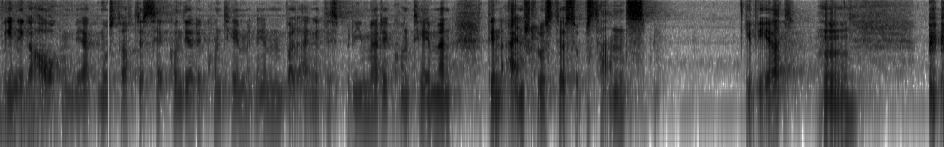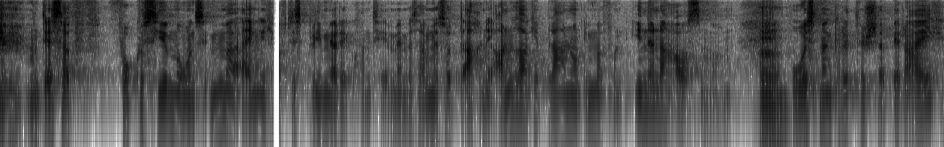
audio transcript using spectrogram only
weniger Augenmerk musst du auf das sekundäre Containment nehmen, weil eigentlich das primäre Containment den Einschluss der Substanz gewährt. Mhm. Und deshalb fokussieren wir uns immer eigentlich auf das primäre Containment. Wir sagen, wir sollten auch eine Anlageplanung immer von innen nach außen machen. Mhm. Wo ist mein kritischer Bereich?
